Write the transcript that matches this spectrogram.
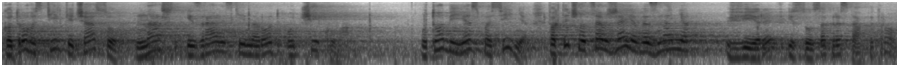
котрого стільки часу наш ізраїльський народ очікував. У тобі є спасіння. Фактично, це вже є визнання віри в Ісуса Христа Петром.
